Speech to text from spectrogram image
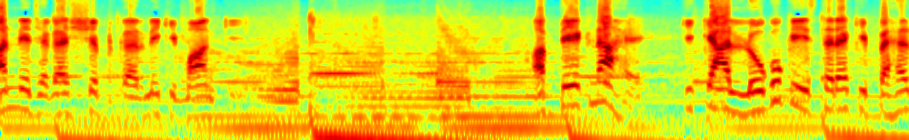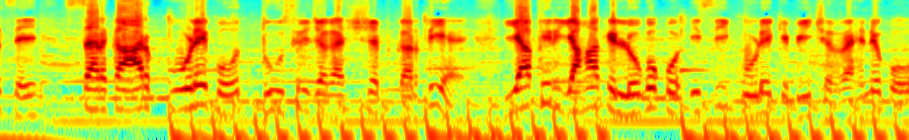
अन्य जगह शिफ्ट करने की मांग की। अब देखना है कि क्या लोगों की इस तरह की पहल से सरकार कूड़े को दूसरी जगह शिफ्ट करती है या फिर यहाँ के लोगों को इसी कूड़े के बीच रहने को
